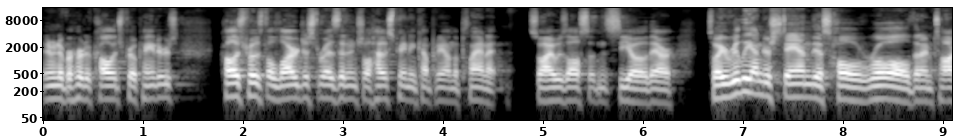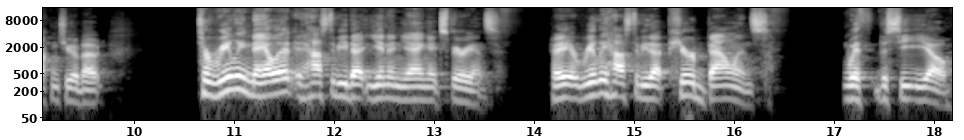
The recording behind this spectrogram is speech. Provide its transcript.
Anyone ever heard of College Pro Painters? College Pro is the largest residential house painting company on the planet. So I was also the CEO there. So I really understand this whole role that I'm talking to you about. To really nail it, it has to be that yin and yang experience. Okay, it really has to be that pure balance with the CEO.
